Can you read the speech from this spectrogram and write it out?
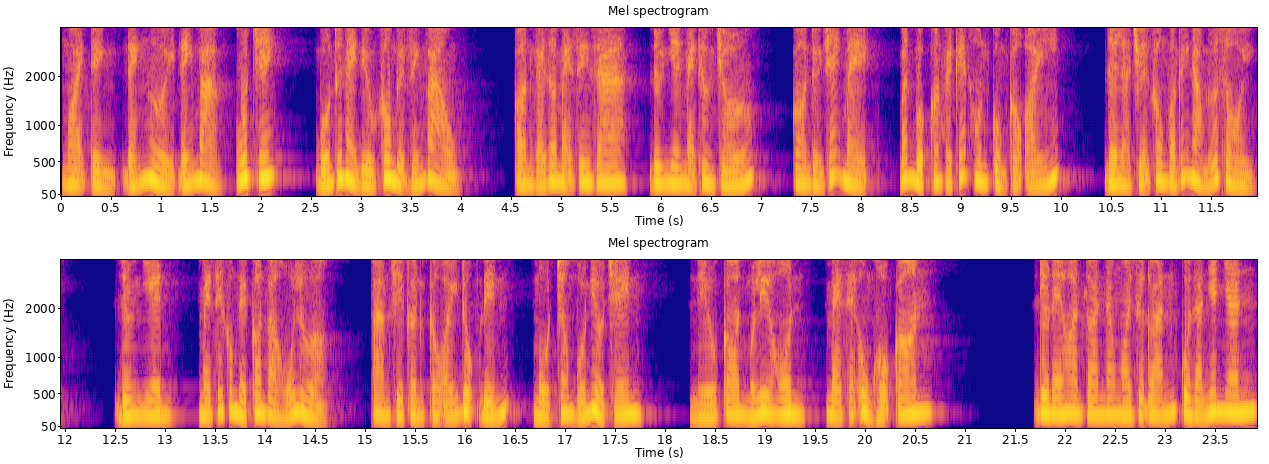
Ngoại tình, đánh người, đánh bạc, hút chích Bốn thứ này đều không được dính vào. Con gái do mẹ sinh ra, Đương nhiên mẹ thương chớ. Con đừng trách mẹ, Bắt buộc con phải kết hôn cùng cậu ấy. Đây là chuyện không còn cách nào nữa rồi. Đương nhiên, mẹ sẽ không để con vào hố lửa. Phàm chỉ cần cậu ấy đụng đến Một trong bốn điều trên. Nếu con muốn ly hôn, Mẹ sẽ ủng hộ con. Điều này hoàn toàn nằm ngoài dự đoán của giàn nhân nhân.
